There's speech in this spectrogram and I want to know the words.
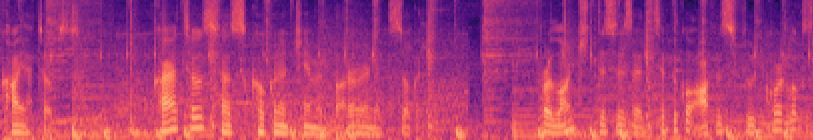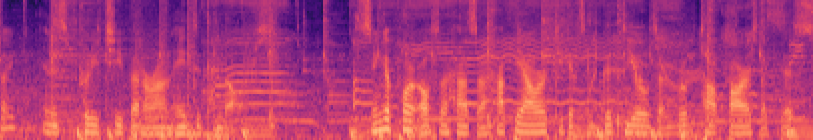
kaya toast. Kaya has coconut jam and butter and it's so good. For lunch, this is a typical office food court looks like and it's pretty cheap at around 8 to $10. Singapore also has a happy hour to get some good deals at rooftop bars like this.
